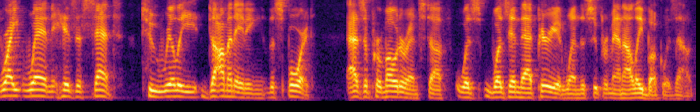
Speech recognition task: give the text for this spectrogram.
right when his ascent to really dominating the sport as a promoter and stuff was was in that period when the Superman Ali book was out.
